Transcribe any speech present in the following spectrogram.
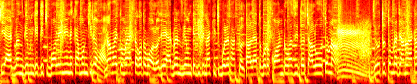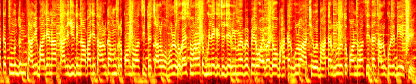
কি অ্যাডভান্স গেমিংকে কিছু বলেনি না কেমন কি রে ভাই? না ভাই তোমরা একটা কথা বলো যে অ্যাডভান্স গেমিংকে যদি না কিছু বলে থাকতো তাহলে এত বড় কন্ট্রোভার্সি তো চালু হতো না? যেহেতু তোমরা জানো এক হাতে কোনোদিন তালি বাজে না তালি যদি না বাজে তাহলে কেমন করে কন্ট্রোভার্সিটা চালু হলো? তো গাইজ তোমরা হয়তো ভুলে গেছো যে রিমুভ এর ওয়াইবাদে ভাতারগুলো আছে। ওই ভাতারগুলো তো কন্ট্রোভার্সিটা চালু করে দিয়েছে।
